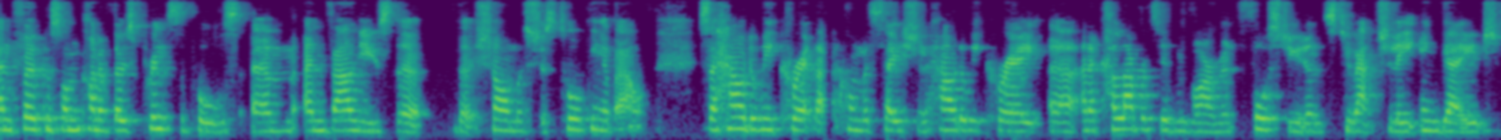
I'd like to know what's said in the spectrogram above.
and focus on kind of those principles um, and values that that Sean was just talking about. So how do we create that conversation? How do we create uh, a collaborative environment for students to actually engage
